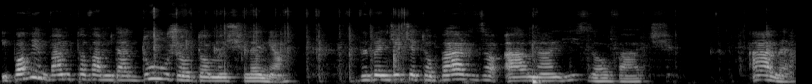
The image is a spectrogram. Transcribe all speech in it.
I powiem Wam, to Wam da dużo do myślenia. Wy będziecie to bardzo analizować. Ale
